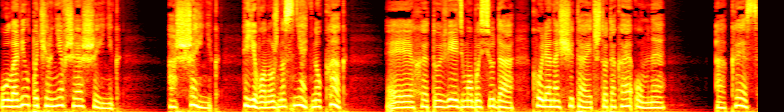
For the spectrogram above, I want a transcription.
уловил почерневший ошейник. «Ошейник! Его нужно снять, но как?» «Эх, эту ведьму бы сюда, коль она считает, что такая умная!» А Кэс,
